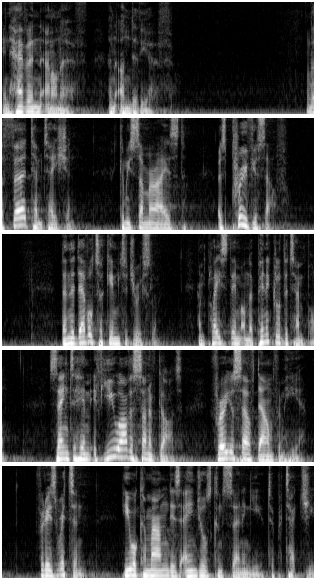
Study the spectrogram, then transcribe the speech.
in heaven and on earth and under the earth. The third temptation can be summarized as prove yourself. Then the devil took him to Jerusalem and placed him on the pinnacle of the temple, saying to him, If you are the Son of God, throw yourself down from here. For it is written, He will command His angels concerning you to protect you.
